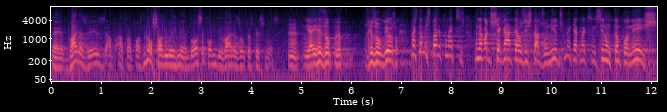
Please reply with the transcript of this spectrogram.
é, várias vezes a, a, propósito, não só do Luiz Mendonça, como de várias outras pessoas. Hum, e aí resolveu, resolveu. Mas tem uma história, como é que se. O um negócio de chegar até os Estados Unidos, como é que é? Como é que se ensina um camponês?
